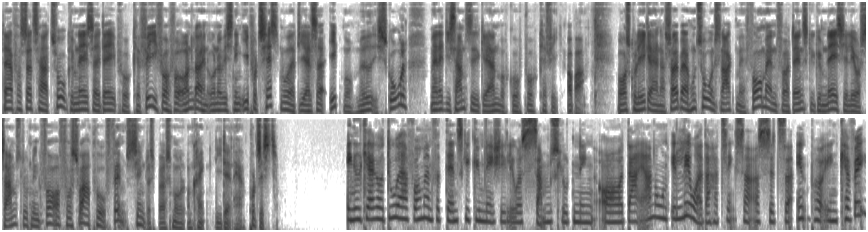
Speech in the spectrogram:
Derfor så tager to gymnasier i dag på café for at få online undervisning i protest mod, at de altså ikke må møde i skole, men at de samtidig gerne må gå på café og bar. Vores kollega Anna Søjberg, hun tog en snak med formanden for Danske Gymnasieelevers Sammenslutning for at få svar på fem simple spørgsmål omkring lige den her protest. Ingrid Kjærgaard, du er formand for Danske Gymnasieelevers Sammenslutning, og der er nogle elever, der har tænkt sig at sætte sig ind på en café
